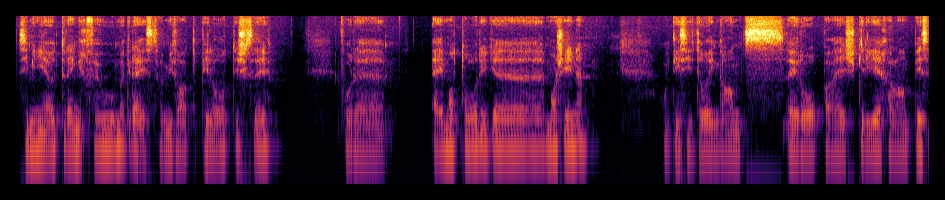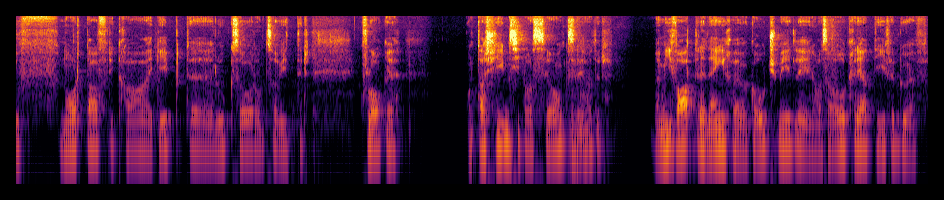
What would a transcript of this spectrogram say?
sind meine Eltern eigentlich viel herumgereist, weil mein Vater Pilot war von einer einmotorigen Maschine. Und die sind hier in ganz Europa, weißt, Griechenland bis auf Nordafrika, Ägypten, Luxor und so weiter geflogen. Und das war ihm seine Passion, mhm. oder? Mein Vater hat eigentlich Goldschmied lernen, also auch einen kreativen Beruf.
